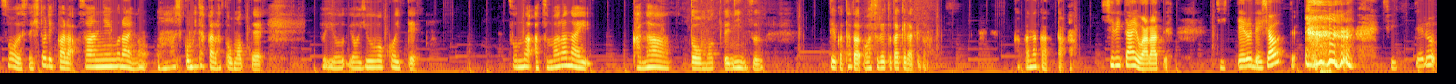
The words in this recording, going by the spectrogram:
そうですね、1人から3人ぐらいのお申し込みだからと思って余裕余裕をこいてそんな集まらないかなと思って人数。っていうか、ただ忘れただけだけど。書かなかった。知りたいわらって。知ってるでしょ？って。知ってる。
